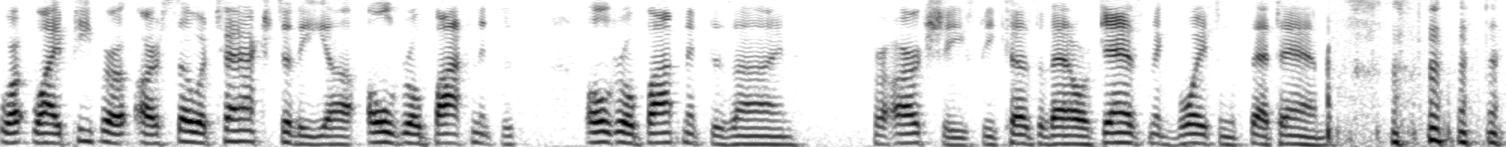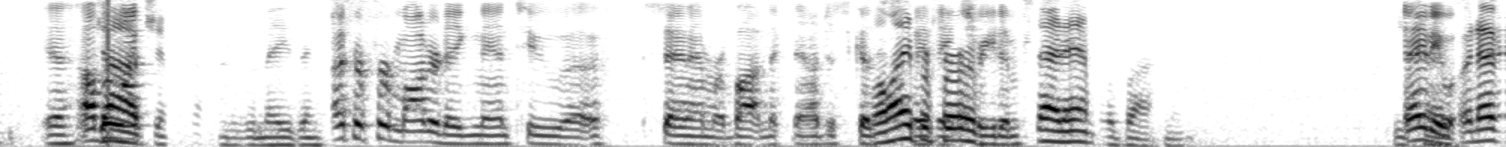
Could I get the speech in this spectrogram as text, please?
why people are so attached to the uh, old Robotnik old Robotnik design for Archie's because of that orgasmic voice in Satam. Yeah, although I, God, Jim Cummings is amazing. I prefer modern Eggman to uh, Satam Robotnik now, just because Well, I prefer they treat him. Satam Robotnik. Anyway. Whenever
